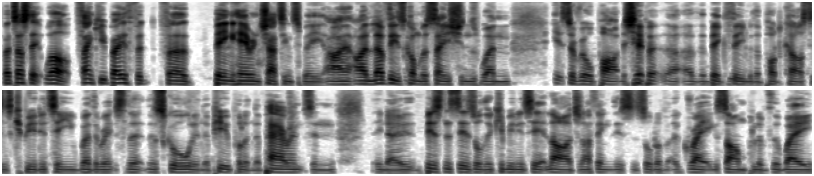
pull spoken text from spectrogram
Fantastic. Well, thank you both for, for being here and chatting to me. I, I love these conversations when it's a real partnership. Uh, the big theme of the podcast is community, whether it's the, the school and the pupil and the parents and you know businesses or the community at large. And I think this is sort of a great example of the way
